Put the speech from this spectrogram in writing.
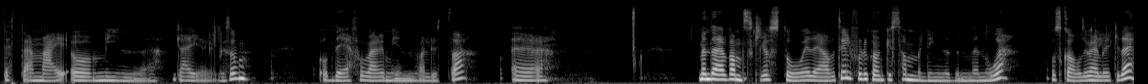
Dette er meg og mine greier, liksom. Og det får være min valuta. Eh, men det er vanskelig å stå i det av og til, for du kan ikke sammenligne det med noe. Og skal jo heller ikke det.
